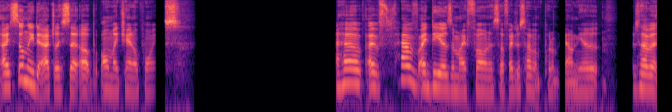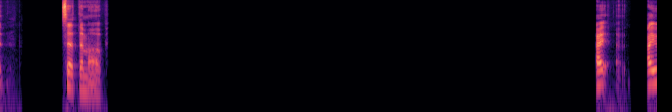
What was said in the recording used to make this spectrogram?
I still need to actually set up all my channel points. I have I've have ideas in my phone and stuff. I just haven't put them down yet. I just haven't set them up. I I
